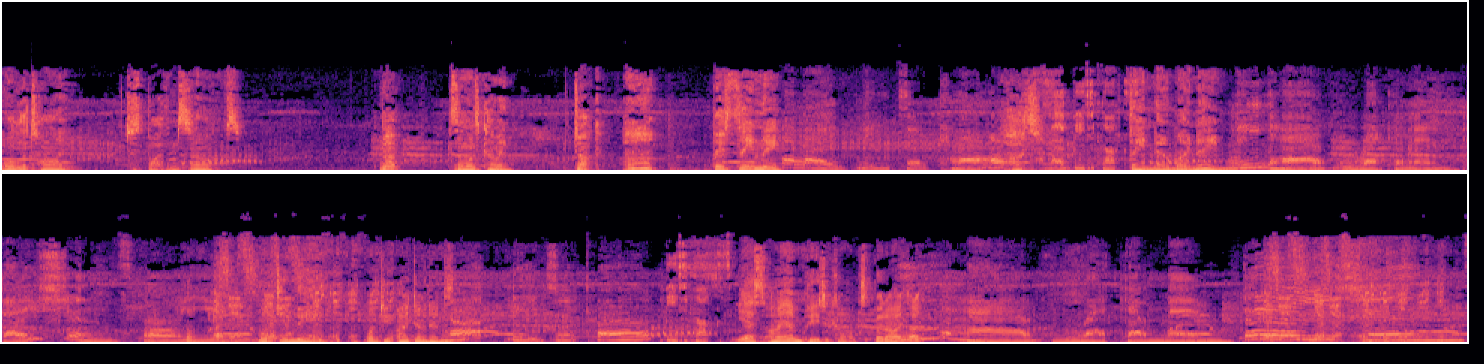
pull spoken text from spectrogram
all the time, just by themselves. No, someone's coming. Duck! They've seen me! Hello, Peter Cox. What? Hello, Peter Cox. They know my name. We have recommendations for you. What do you mean? What do you... I don't understand. Not Peter Cox. Peter Cox. Yes, I am Peter Cox, but I... We I have recommendations Password.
